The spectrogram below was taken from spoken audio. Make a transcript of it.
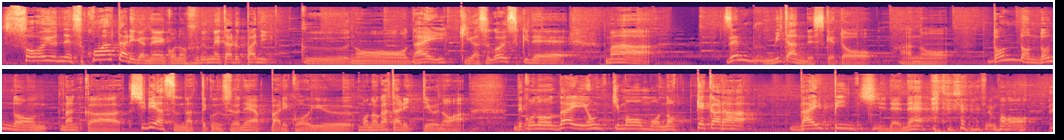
そういうねそこあたりがねこのフルメタルパニックの第1期がすごい好きでまあ全部見たんですけどあのどんどんどんどんなんかシリアスになっていくんですよね。やっぱりこういう物語っていうのは。でこの第4期ももうのっけから大ピンチでね。もう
